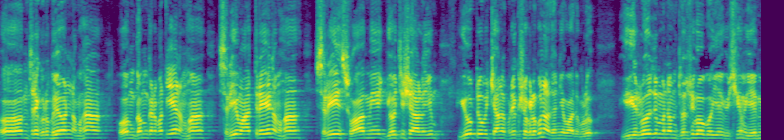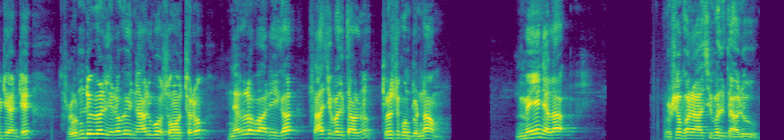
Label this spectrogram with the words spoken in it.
ఓం శ్రీ గురుభ్యో నమ. ఓం గం గణపతియే నమ. శ్రీమాత్రే నమ. శ్రీ స్వామి జ్యోతిషాలయం యూట్యూబ్ ఛానల్ ప్రేక్షకులకు నా ధన్యవాదములు. ఈరోజు మనం తెలుసుకోబోయే విషయం ఏమిటి అంటే రెండు వేల ఇరవై నాలుగో సంవత్సరం నెలవారీగా రాశి ఫలితాలను తెలుసుకుంటున్నాం. మే నెల వృషభ రాశి ఫలితాలు.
